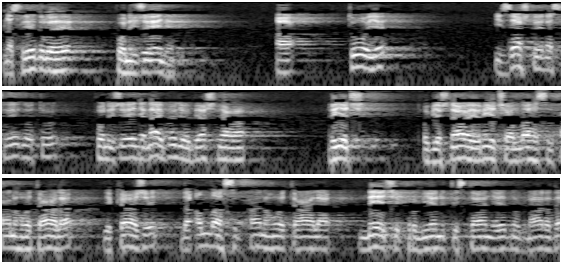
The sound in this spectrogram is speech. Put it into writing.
Naslijedilo je poniženje. A to je i zašto je naslijedilo to poniženje najbolje objašnjava riječ objašnjavaju riječi Allaha subhanahu wa ta'ala gdje kaže da Allah subhanahu wa ta'ala neće promijeniti stanje jednog naroda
